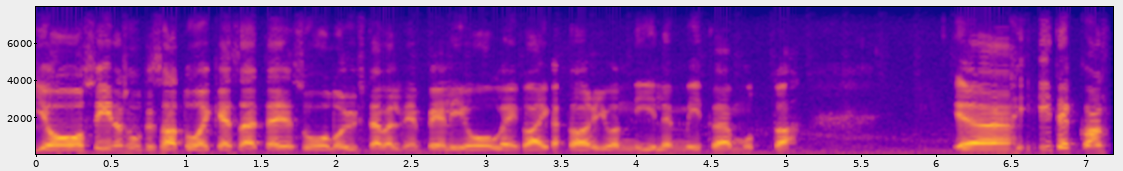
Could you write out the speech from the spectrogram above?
Joo, siinä suhteessa saat oikeassa, että ei se sooloystävällinen peli ole ollenkaan eikä tarjoa niille mitään, mutta... Äh, ite kans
